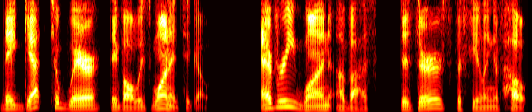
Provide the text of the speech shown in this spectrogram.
they get to where they've always wanted to go. Every one of us deserves the feeling of hope,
